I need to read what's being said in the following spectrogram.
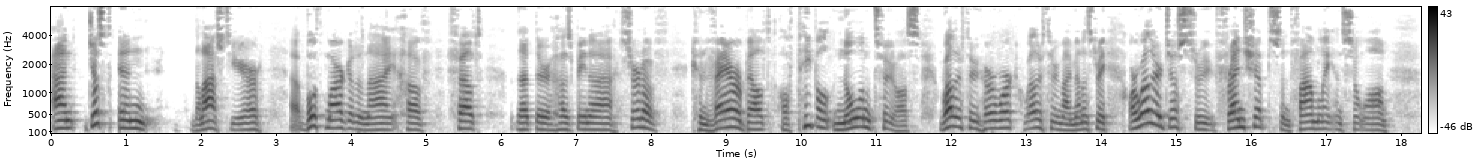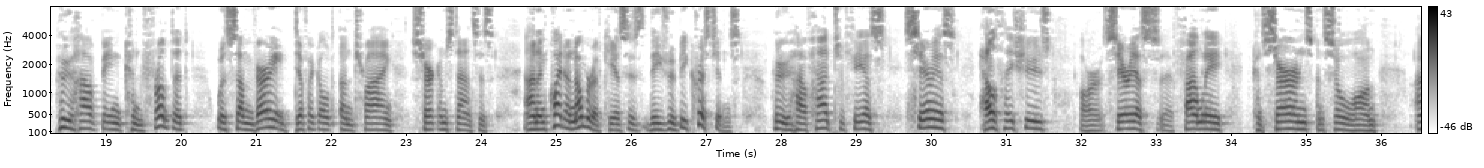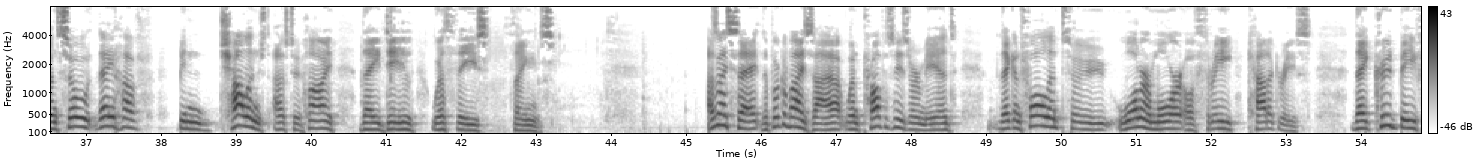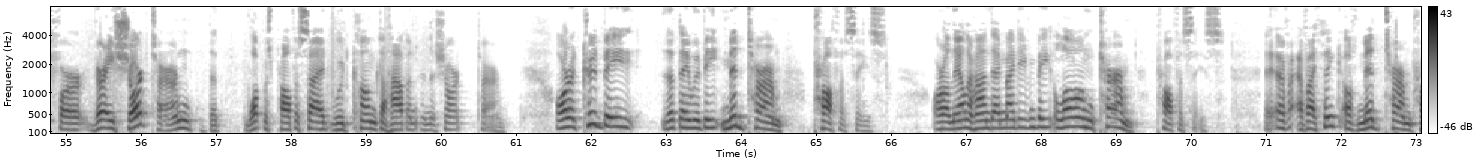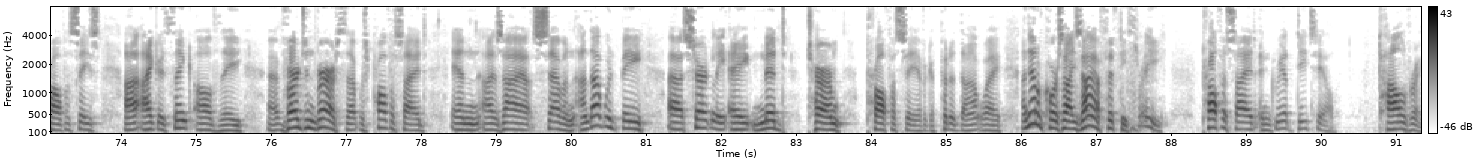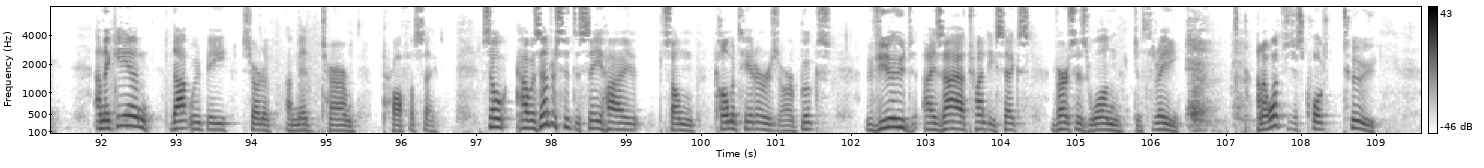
And just in the last year, uh, both Margaret and I have felt that there has been a sort of conveyor belt of people known to us, whether through her work, whether through my ministry, or whether just through friendships and family and so on, who have been confronted with some very difficult and trying circumstances. And in quite a number of cases, these would be Christians who have had to face serious health issues or serious uh, family concerns and so on. And so they have been challenged as to how they deal with these things. As I say, the book of Isaiah, when prophecies are made, they can fall into one or more of three categories. They could be for very short term, that what was prophesied would come to happen in the short term. Or it could be that they would be mid-term prophecies. Or on the other hand, they might even be long-term prophecies. If, if I think of mid-term prophecies, uh, I could think of the uh, virgin birth that was prophesied in Isaiah 7, and that would be uh, certainly a mid-term prophecy, if I could put it that way. And then, of course, Isaiah 53 prophesied in great detail Calvary. And again, that would be sort of a mid-term prophecy. So I was interested to see how some commentators or books viewed Isaiah 26 verses 1 to 3. And I want to just quote two.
